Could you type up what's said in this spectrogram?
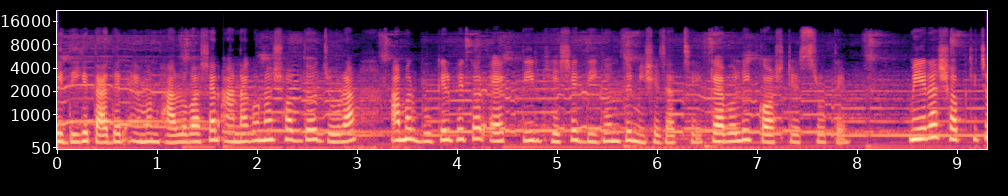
এইদিকে তাদের এমন ভালোবাসার আনাগোনা শব্দ জোড়া আমার বুকের ভেতর এক তীর ঘেঁষে দিগন্তে মিশে যাচ্ছে, কেবলই কষ্টের স্রোতে। মেয়েরা সব কিছু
